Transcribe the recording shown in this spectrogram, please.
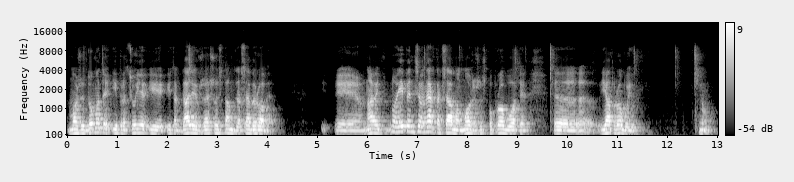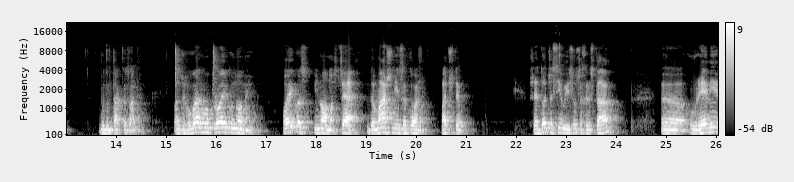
може думати і працює, і, і так далі, вже щось там для себе робить. І навіть ну, і пенсіонер так само може щось спробувати. Е, я пробую. Ну, будемо так казати. Отже, говоримо про економію. Ойкос і номос це домашній закон. Бачите, ще до часів Ісуса Христа е, у Римі,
